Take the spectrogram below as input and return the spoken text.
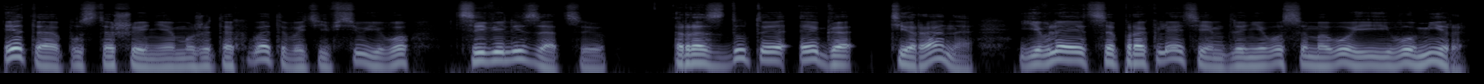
Это опустошение может охватывать и всю его цивилизацию. Раздутое эго тирана является проклятием для него самого и его мира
